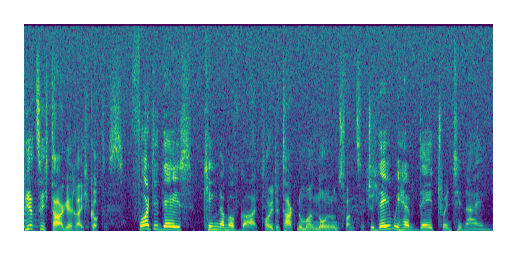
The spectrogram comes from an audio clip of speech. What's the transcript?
40 Tage Reich Gottes. 40 days Kingdom of God. Heute Tag Nummer 29. Today we have day 29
